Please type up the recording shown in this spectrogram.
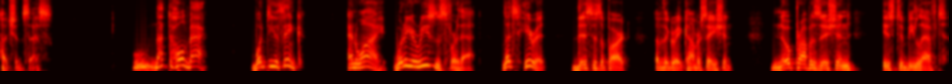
Hutchins says. Not to hold back. What do you think? and why? What are your reasons for that? Let's hear it. This is a part of the great conversation. No proposition is to be left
